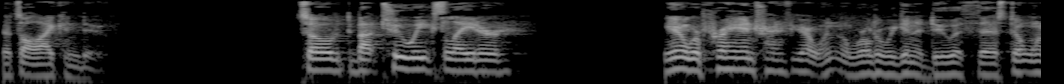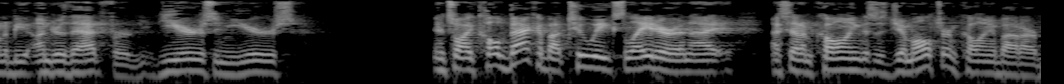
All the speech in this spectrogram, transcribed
That's all I can do. So about two weeks later, you know, we're praying, trying to figure out what in the world are we going to do with this. Don't want to be under that for years and years. And so I called back about two weeks later, and I, I said, I'm calling. This is Jim Alter. I'm calling about our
